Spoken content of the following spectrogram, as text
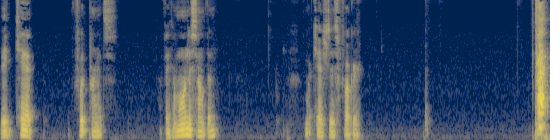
Big cat footprints. I think I'm on to something. I'm gonna catch this fucker.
